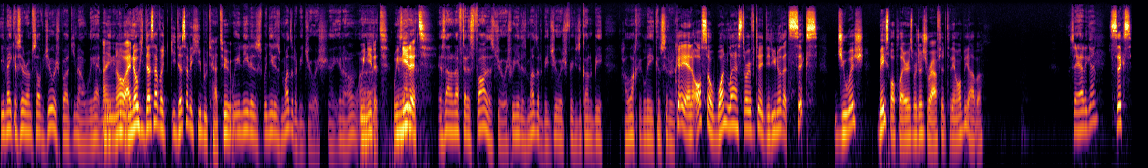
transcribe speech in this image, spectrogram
He may consider himself Jewish, but you know we had. we I need- know. I know he does have a he does have a Hebrew tattoo. We need his. We need his mother to be Jewish. uh, You know. We Uh, need it. We need not- it. It's not enough that his father's Jewish. We need his mother to be Jewish if he's going to be halakhically considered. Okay, and also one last story for today. Did you know that six Jewish baseball players were just drafted to the MLB ABA? Say that again. Six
